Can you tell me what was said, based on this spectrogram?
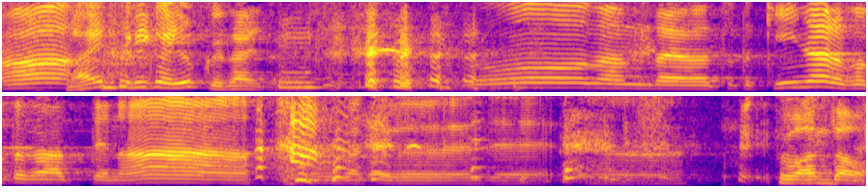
あ前振りが良くないのよ。ー そうなんだよ。ちょっと気になることがあってな音楽で、うん。不安だわ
